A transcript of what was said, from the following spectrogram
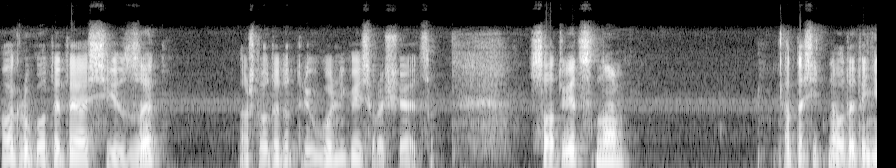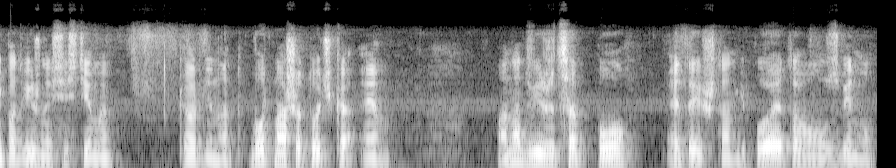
вокруг вот этой оси z, потому что вот этот треугольник весь вращается. Соответственно, относительно вот этой неподвижной системы координат. Вот наша точка М. Она движется по этой штанге, по этому звену.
